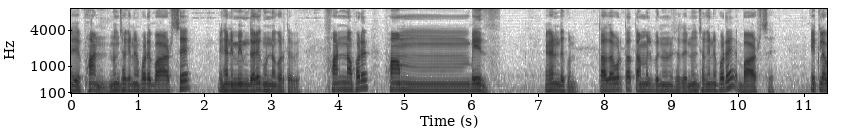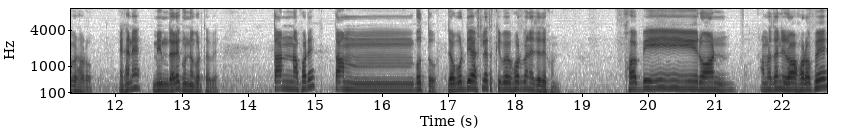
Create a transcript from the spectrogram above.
এই যে ফান, নুন সাকিনের পরে বা আসছে, এখানে মিম ধরে গুণ্য করতে হবে। ফান না পরে ফাম বেজ। এখানে দেখুন তাজা বর্তা তামিল বেনুনের সাথে নুন সাকিনের পরে বা আসছে। ইকলাবের হরফ। এখানে মিম ধরে গুণ্য করতে হবে। তান না পরে তাম বুতু জবর দিয়ে আসলে তো কীভাবে পড়বেন? এই যে দেখুন। খবিরন। আমরা জানি র হরফে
